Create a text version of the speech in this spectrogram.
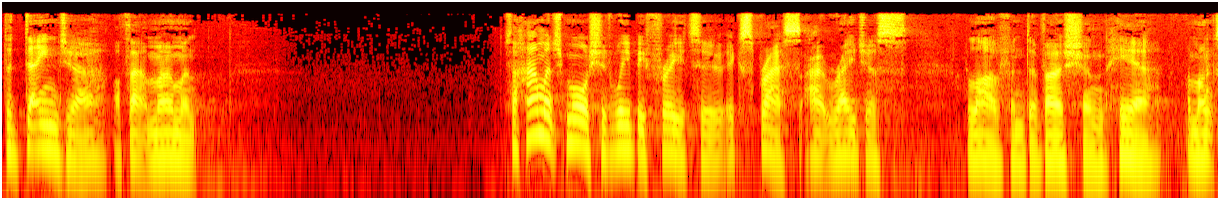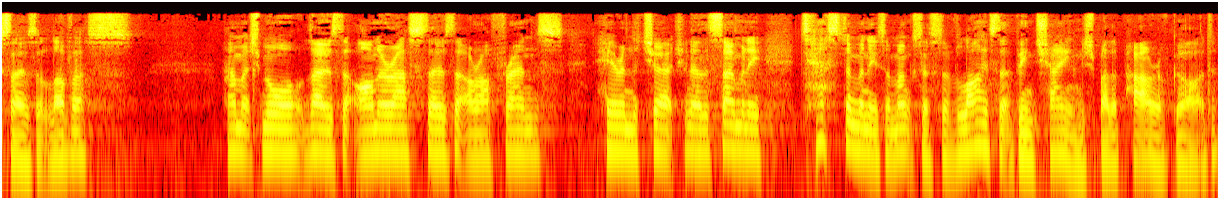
the danger of that moment. So, how much more should we be free to express outrageous love and devotion here amongst those that love us? How much more those that honor us, those that are our friends here in the church. You know, there's so many testimonies amongst us of lives that have been changed by the power of God.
